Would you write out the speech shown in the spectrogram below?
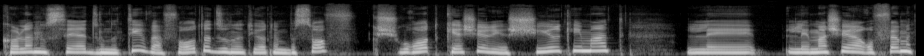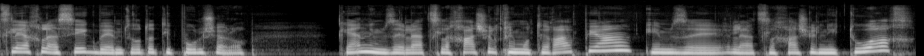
כל הנושא התזונתי וההפרעות התזונתיות הן בסוף קשורות קשר ישיר כמעט למה שהרופא מצליח להשיג באמצעות הטיפול שלו. כן? אם זה להצלחה של כימותרפיה, אם זה להצלחה של ניתוח.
